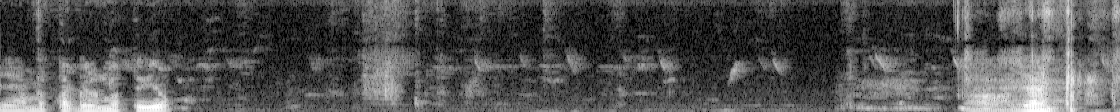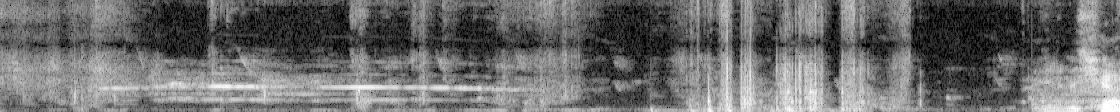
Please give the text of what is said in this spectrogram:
kaya matagal matuyo. Oh yan ayan siya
